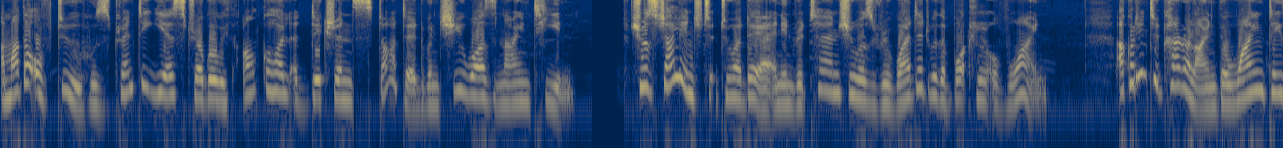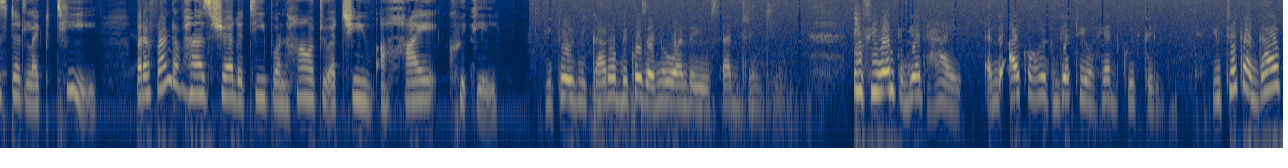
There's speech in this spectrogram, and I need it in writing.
a mother of two whose 20-year struggle with alcohol addiction started when she was 19. She was challenged to a dare and in return she was rewarded with a bottle of wine. According to Caroline, the wine tasted like tea, but a friend of hers shared a tip on how to achieve a high quickly. He told me, Carol, because I know one day you'll start drinking. If you want to get high and the alcohol to get to your head quickly, you take a gulp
